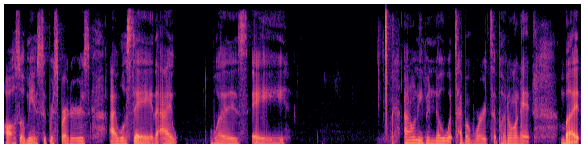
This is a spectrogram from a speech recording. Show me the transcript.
also being super spreaders. I will say that I was a, I don't even know what type of word to put on it But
